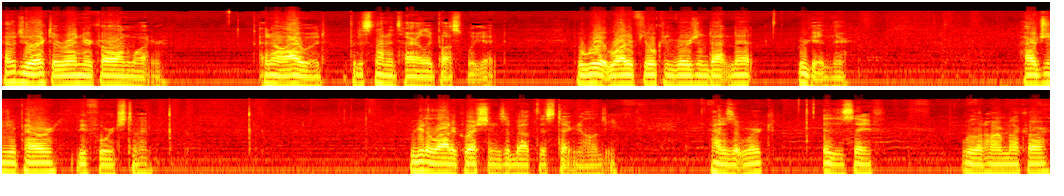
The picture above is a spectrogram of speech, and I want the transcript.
How would you like to run your car on water? I know I would, but it's not entirely possible yet. But we at waterfuelconversion.net, we're getting there. Hydrogen power before its time. We get a lot of questions about this technology. How does it work? Is it safe? Will it harm my car?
